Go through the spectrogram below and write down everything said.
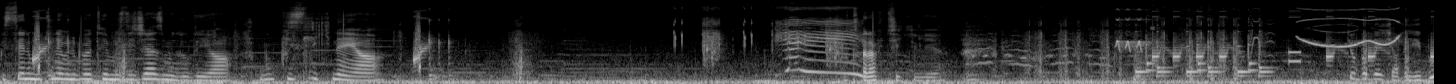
Biz senin bütün evini böyle temizleyeceğiz mi Dudu ya? Bu pislik ne ya? Fotoğraf çekiliyor. Coba deh siapa ibu?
